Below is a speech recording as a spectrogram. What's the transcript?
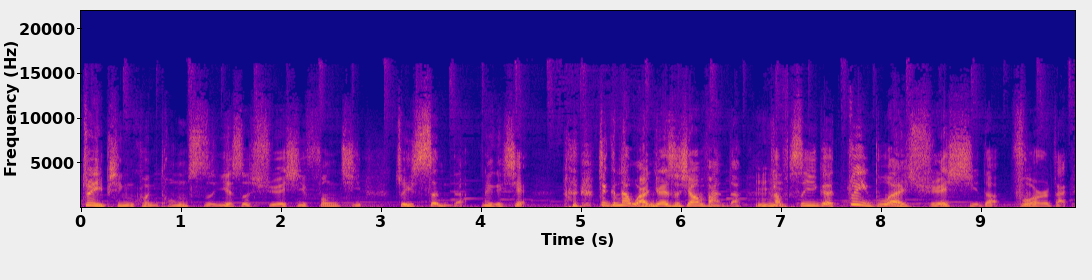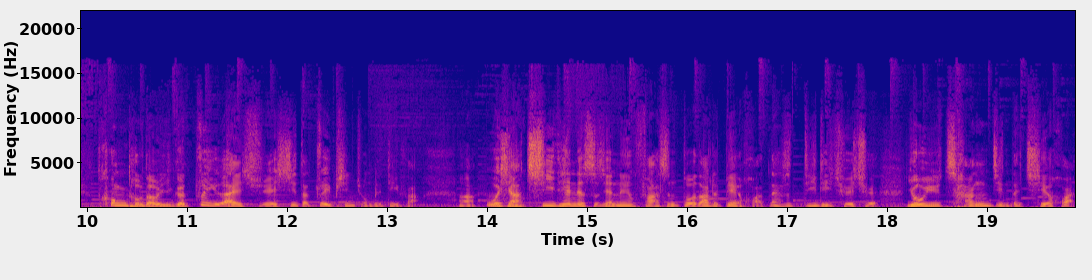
最贫困，同时也是学习风气最盛的那个县。这跟他完全是相反的。嗯他是一个最不爱学习的富二代，空投到一个最爱学习的最贫穷的地方。啊，我想七天的时间能发生多大的变化？但是的的确确，由于场景的切换，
